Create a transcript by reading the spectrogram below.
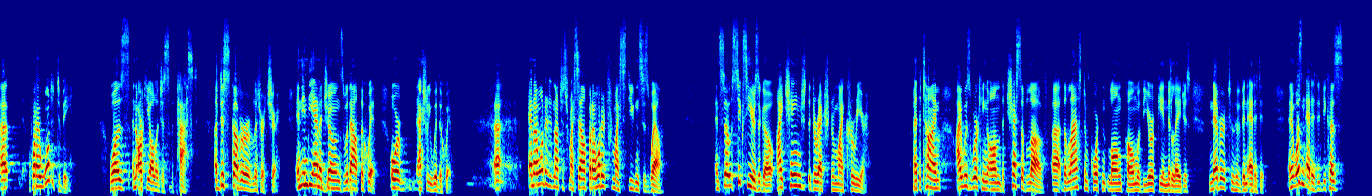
Uh, what I wanted to be was an archaeologist of the past, a discoverer of literature, an Indiana Jones without the whip, or actually with the whip. Uh, and I wanted it not just for myself, but I wanted it for my students as well. And so, six years ago, I changed the direction of my career. At the time, I was working on The Chess of Love, uh, the last important long poem of the European Middle Ages, never to have been edited. And it wasn't edited because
